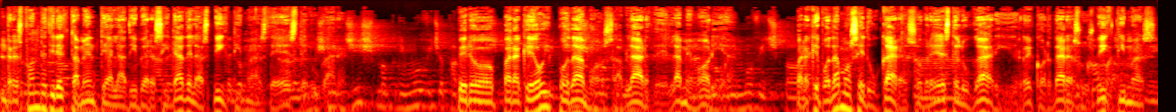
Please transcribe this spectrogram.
responde directamente a la diversidad de las víctimas de este lugar. Pero para que hoy podamos hablar de la memoria, para que podamos educar sobre este lugar y recordar a sus víctimas,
